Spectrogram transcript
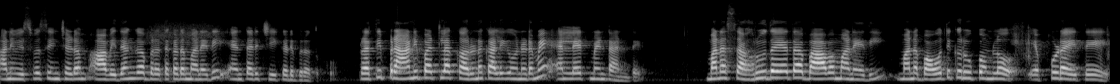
అని విశ్వసించడం ఆ విధంగా బ్రతకడం అనేది ఎంతటి చీకటి బ్రతుకు? ప్రతి ప్రాణి పట్ల కరుణ కలిగి ఉండడమే ఎన్లైట్మెంట్ అంటే. మన సహృదయత భావం అనేది మన భౌతిక రూపంలో ఎప్పుడైతే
